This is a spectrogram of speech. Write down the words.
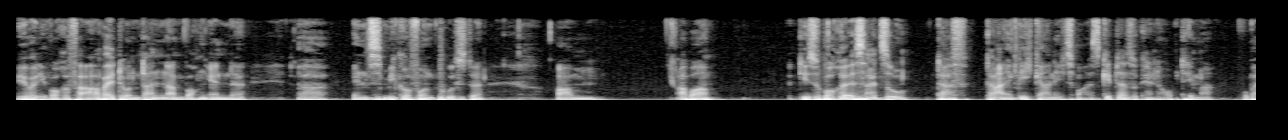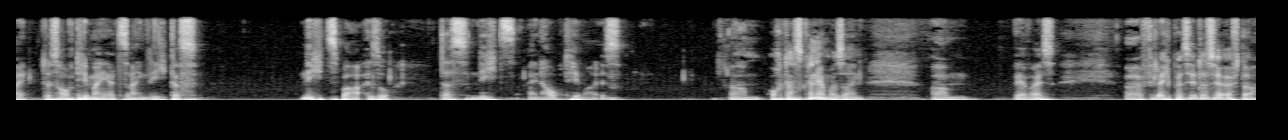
über die Woche verarbeite und dann am Wochenende äh, ins Mikrofon puste. Ähm, aber diese Woche ist halt so, dass da eigentlich gar nichts war. Es gibt also kein Hauptthema. Wobei das Hauptthema jetzt eigentlich das Nichts war. Also, dass nichts ein Hauptthema ist. Ähm, auch das kann ja mal sein. Ähm, wer weiß. Äh, vielleicht passiert das ja öfter.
